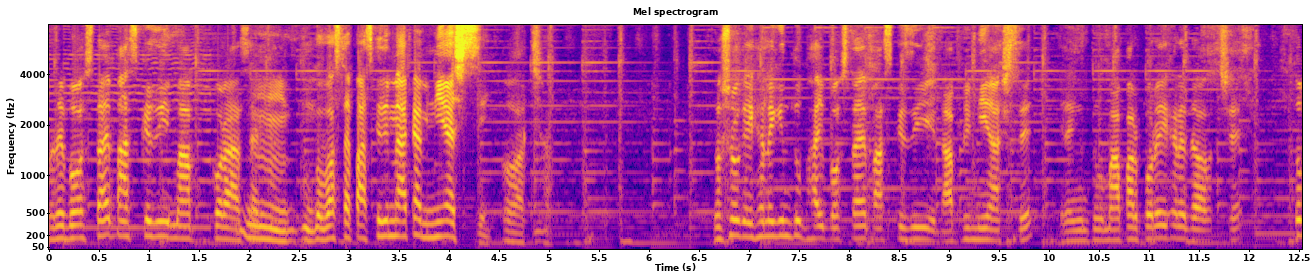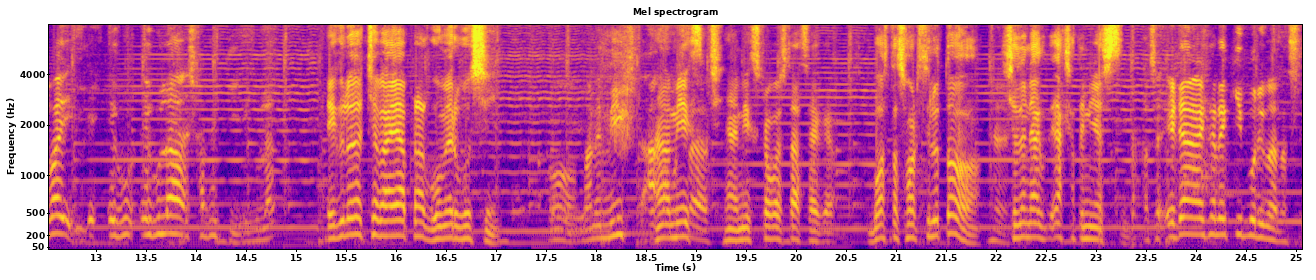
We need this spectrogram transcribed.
মানে বস্তায় পাঁচ কেজি মাপ করা আছে। বস্তায় পাঁচ কেজি মাপে আমি নিয়ে আসছি। ও আচ্ছা। দর্শক এখানে কিন্তু ভাই বস্তায় পাঁচ কেজি ডাবরি নিয়ে আসছে। এটা কিন্তু মাপার পরে এখানে দেওয়া হচ্ছে। তো ভাই এগুলা সাথে কি? এগুলা? এগুলো হচ্ছে ভাই আপনার গমের ভুসি। ও মানে মিক্স হ্যাঁ মিক্সড হ্যাঁ মিক্সড অবস্থা আছে। বস্তা শর্ট ছিল তো হ্যাঁ। সেজন্য একসাথে নিয়ে আসছি। আচ্ছা এটা এখানে কি পরিমাণ আছে?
